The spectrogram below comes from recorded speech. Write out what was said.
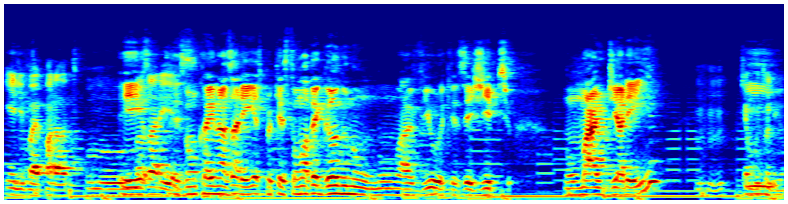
Ele vai parar, tipo, no, E nas areias. Eles vão cair nas areias, porque eles estão navegando num, num navio, aqueles egípcios, num mar de areia. Que é muito lindo.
